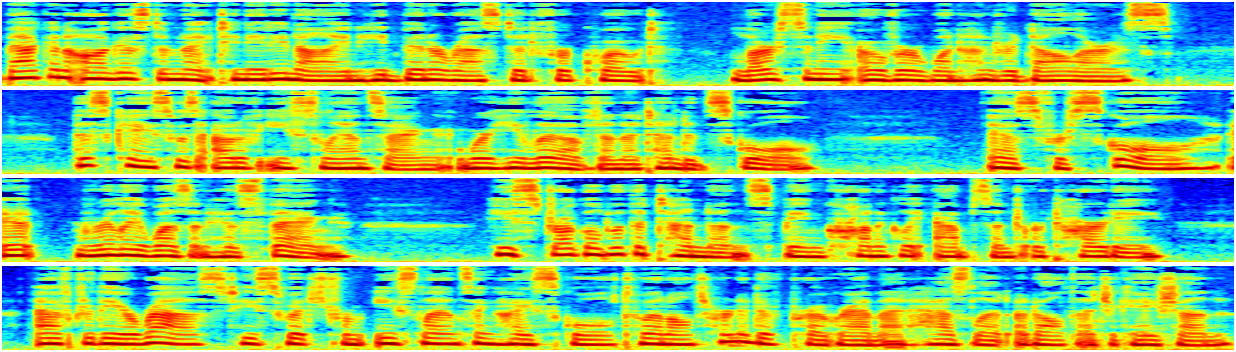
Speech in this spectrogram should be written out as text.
Back in August of 1989, he'd been arrested for, quote, larceny over $100. This case was out of East Lansing, where he lived and attended school. As for school, it really wasn't his thing. He struggled with attendance, being chronically absent or tardy, after the arrest, he switched from East Lansing High School to an alternative program at Haslett Adult Education.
